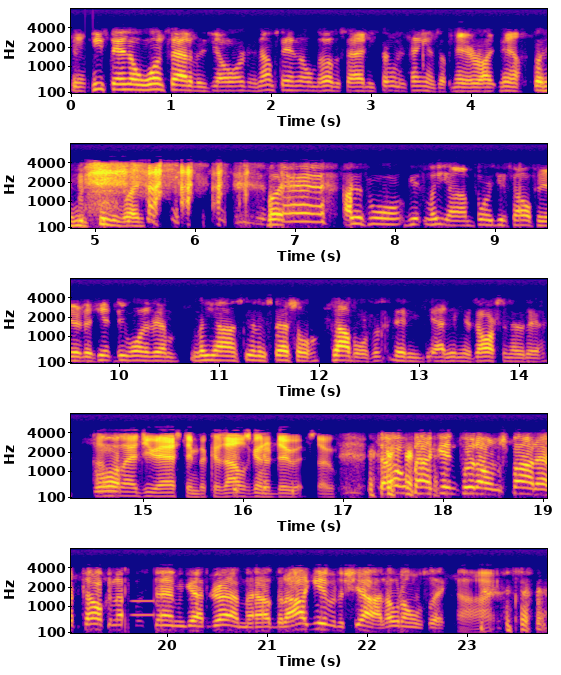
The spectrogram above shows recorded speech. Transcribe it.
And he's standing on one side of his yard, and I'm standing on the other side, and he's throwing his hands up in the air right now. But anyway, but I just want to get Leon before he gets off here to hit do one of them Leon's really special gobbles that he got in his arsenal there. I'm glad you asked him because I was going to do it. So Talk about getting put on the spot after talking all this time and got dry mouth, but I'll give it a shot. Hold on a second. all right.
